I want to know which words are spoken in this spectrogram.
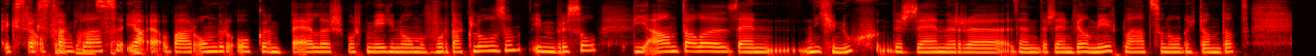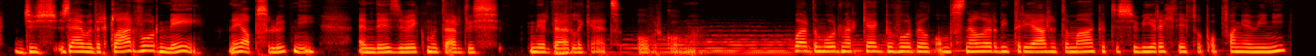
extra, extra opvangplaatsen. Ja, ja. waaronder ook een pijler wordt meegenomen voor daklozen in Brussel. Die aantallen zijn niet genoeg. Er zijn, er, uh, zijn, er zijn veel meer plaatsen nodig dan dat. Dus zijn we er klaar voor? Nee. Nee, absoluut niet. En deze week moet daar dus meer duidelijkheid over komen waar de moordenaar kijkt bijvoorbeeld om sneller die triage te maken tussen wie recht heeft op opvang en wie niet.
